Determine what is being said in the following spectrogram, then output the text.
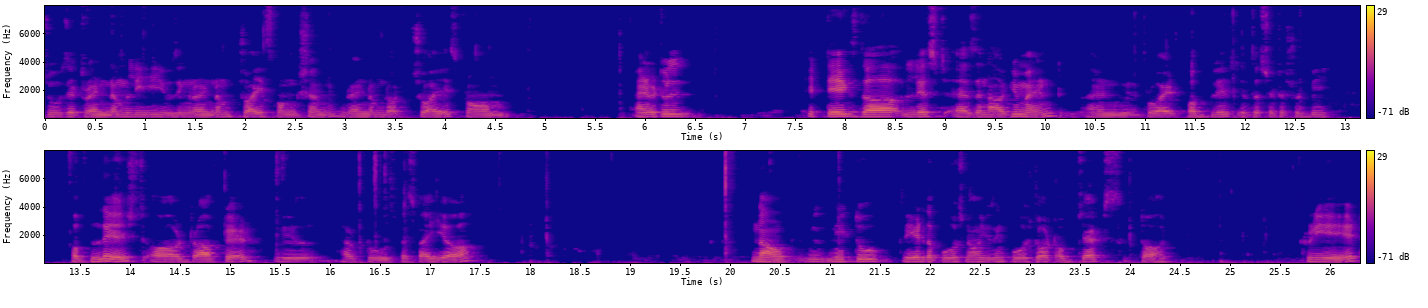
choose it randomly using random choice function random dot choice from and it will it takes the list as an argument and will provide publish if the status should be published or drafted we'll have to specify here. Now we need to create the post now using post dot objects dot create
